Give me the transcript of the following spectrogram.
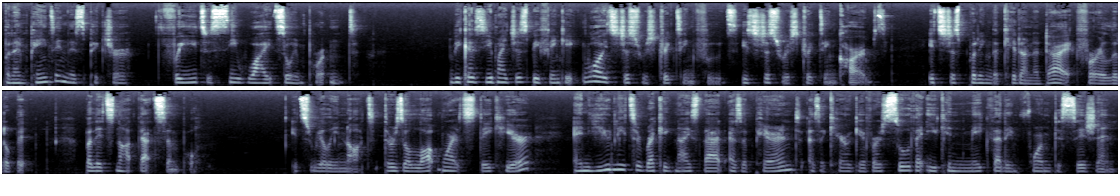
but I'm painting this picture for you to see why it's so important. Because you might just be thinking, well, it's just restricting foods, it's just restricting carbs, it's just putting the kid on a diet for a little bit. But it's not that simple. It's really not. There's a lot more at stake here, and you need to recognize that as a parent, as a caregiver, so that you can make that informed decision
